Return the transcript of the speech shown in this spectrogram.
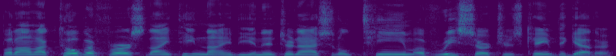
But on October 1st, 1990, an international team of researchers came together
